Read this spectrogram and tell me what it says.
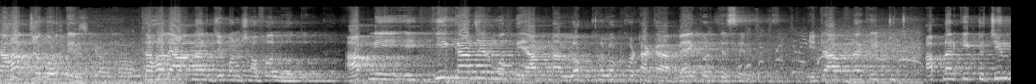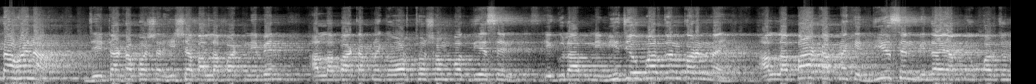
সাহায্য করতেন, তাহলে আপনার জীবন সফল হতো। আপনি এই কি কাজের মধ্যে আপনার লক্ষ লক্ষ টাকা ব্যয় করতেছেন? এটা আপনাকে একটু, আপনার কি একটু চিন্তা হয় না যে টাকা পয়সার হিসাব আল্লাহ পাক নেবেন? আল্লাহ পাক আপনাকে অর্থ সম্পদ দিয়েছেন, এগুলো আপনি নিজে উপার্জন করেন নাই। আল্লাহ পাক আপনাকে দিয়েছেন, বিদায় আপনি উপার্জন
